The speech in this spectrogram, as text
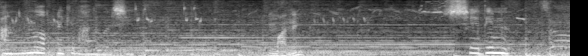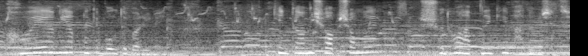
আমিও আপনাকে ভালোবাসি। মানে? সেদিন হয়ে আমি আপনাকে বলতে পারি নাই। কিন্তু আমি সব সময় শুধু আপনাকেই ভালোবেসেছি।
